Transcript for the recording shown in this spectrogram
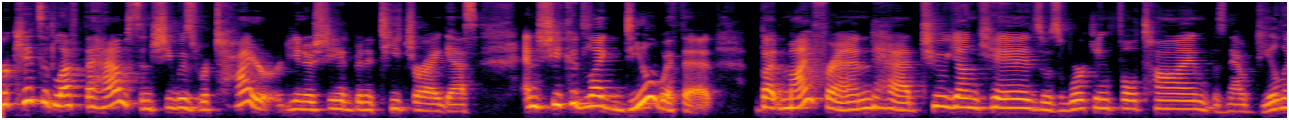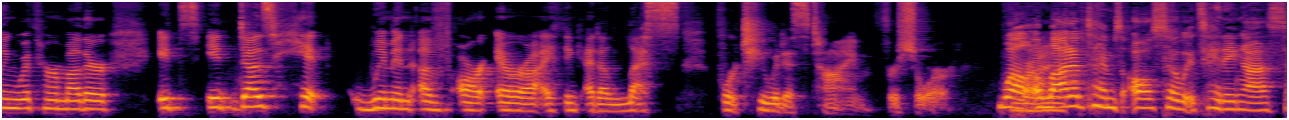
her kids had left the house and she was retired. You know, she had been a teacher, I guess, and she could like deal with it. But my friend had two young kids, was working full time, was now dealing with her mother. It's it does hit women of our era, I think, at a less fortuitous time for sure. Well, right. a lot of times also it's hitting us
